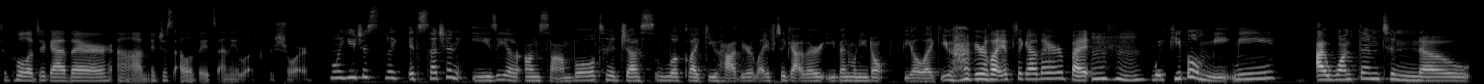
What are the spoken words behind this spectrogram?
to pull it together. Um, it just elevates any look for sure. Well, you just like it's such an easy ensemble to just look like you have your life together, even when you don't feel like you have your life together. But mm-hmm. when people meet me, I want them to know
